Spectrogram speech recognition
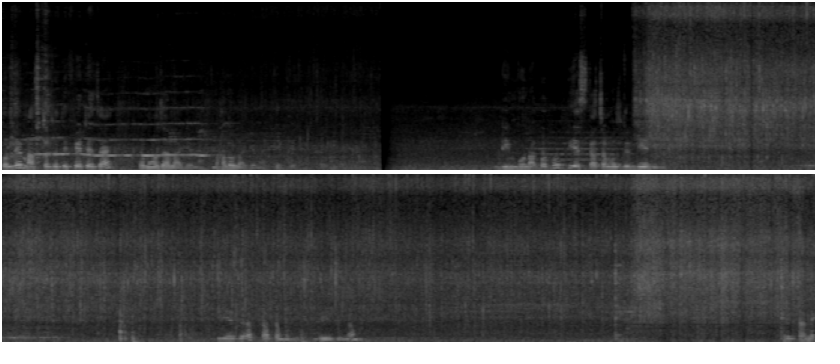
করলে মাছটা যদি ফেটে যায়, তা মজা লাগে না, ভালো লাগে না খেতে। ডিম বোনা করব, পেঁয়াজ, কাঁচামরিচ দিয়ে দিব। পেঁয়াজ আর কাঁচামরিচ দিয়ে দিলাম। এখানে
